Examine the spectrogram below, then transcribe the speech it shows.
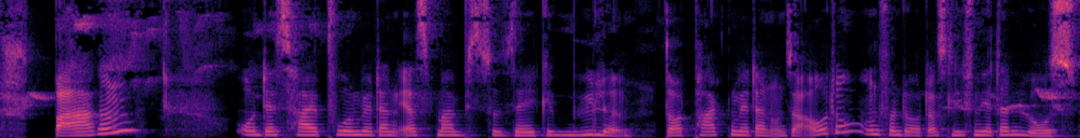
sparen. Und deshalb fuhren wir dann erstmal bis zur Selke Mühle. Dort parkten wir dann unser Auto und von dort aus liefen wir dann los.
